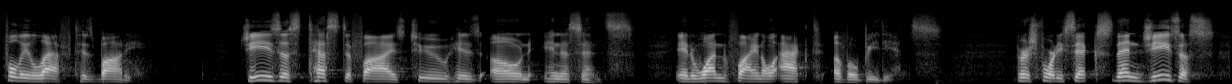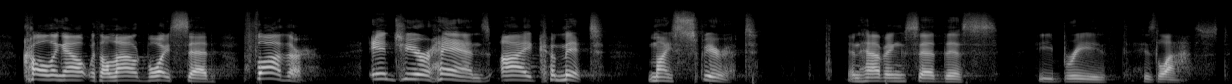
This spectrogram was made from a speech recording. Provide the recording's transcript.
fully left his body, Jesus testifies to his own innocence in one final act of obedience. Verse 46 Then Jesus, calling out with a loud voice, said, Father, into your hands I commit my spirit. And having said this, he breathed his last.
